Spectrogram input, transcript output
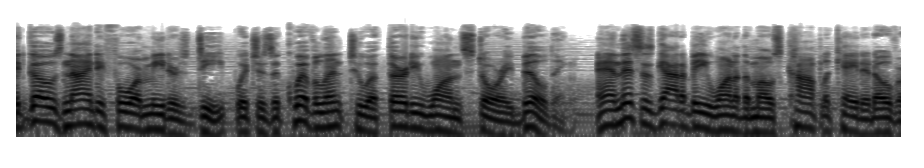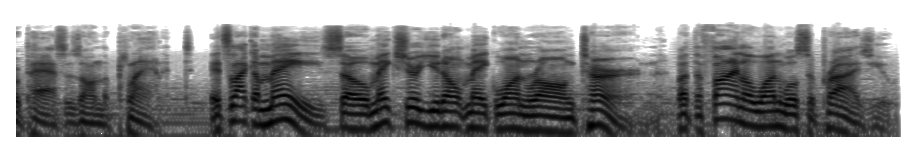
It goes 94 meters deep, which is equivalent to a 31-story building. And this has got to be one of the most complicated overpasses on the planet. It's like a maze, so make sure you don't make one wrong turn. But the final one will surprise you.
